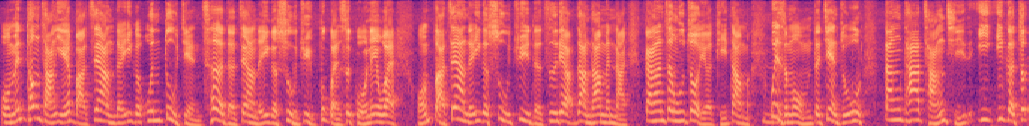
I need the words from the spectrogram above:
我们通常也把这样的一个温度检测的这样的一个数据，不管是国内外，我们把这样的一个数据的资料让他们来。刚刚政务座有提到嘛，为什么我们的建筑物，当它长期一一个周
